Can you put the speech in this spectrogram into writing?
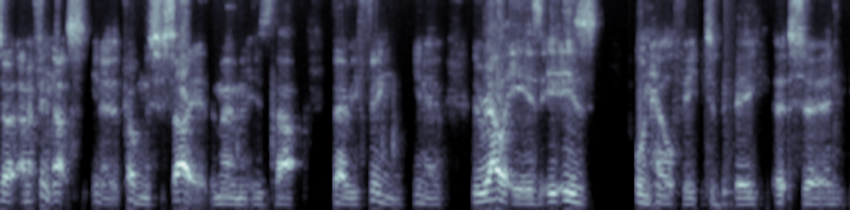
So, and I think that's you know the problem with society at the moment is that very thing. You know, the reality is it is unhealthy to be at certain,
